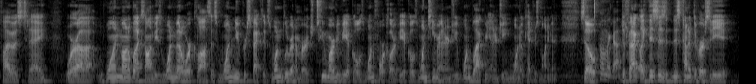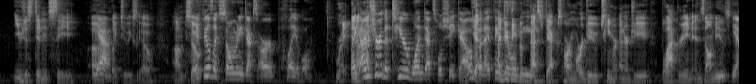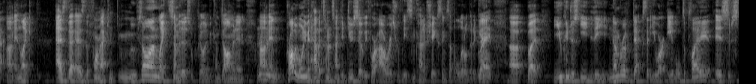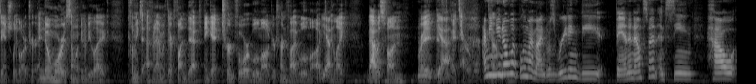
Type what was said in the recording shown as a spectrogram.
five O's today were uh, one mono black zombies, one metalwork colossus, one new perspectives, one blue red emerge, two Mardu vehicles, one four color vehicles, one Temur energy, one black green energy, and one Oketra's monument. So Oh my gosh. the fact like this is this kind of diversity you just didn't see uh, Yeah. like two weeks ago. Um, so It feels like so many decks are playable. right, Like I- sure the tier one decks will shake out, Yeah, but I think I do think the be- best decks are Mardu, Temur Energy, Black Green, and Zombies. Yeah. Um, and like as the as the format can, moves on, like some of those will really become dominant, Mm-hmm. um, and probably won't even have a ton of time to do so before Hour is released and kind of shakes things up a little bit again. Right. Uh, but you can just you, the number of decks that you are able to play is substantially larger, and no more is someone going to be like coming to F and M with their fun deck and get turn four Ulamog or turn five Ulamog, Yep. and like that was fun, right? It's- yeah. it's terrible. I mean, you know what blew my mind was reading the ban announcement and seeing how,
